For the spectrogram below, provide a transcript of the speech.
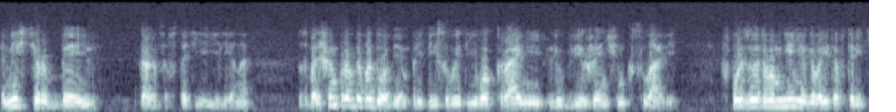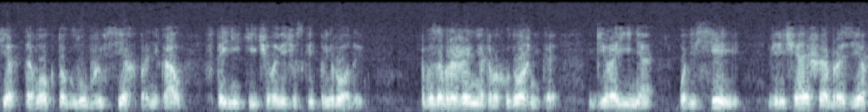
Мистер Бейль, кажется, в статье Елена, с большим правдоподобием приписывает его крайней любви женщин к славе. В пользу этого мнения говорит авторитет того, кто глубже всех проникал в тайники человеческой природы. В изображении этого художника героиня Одиссеи, величайший образец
